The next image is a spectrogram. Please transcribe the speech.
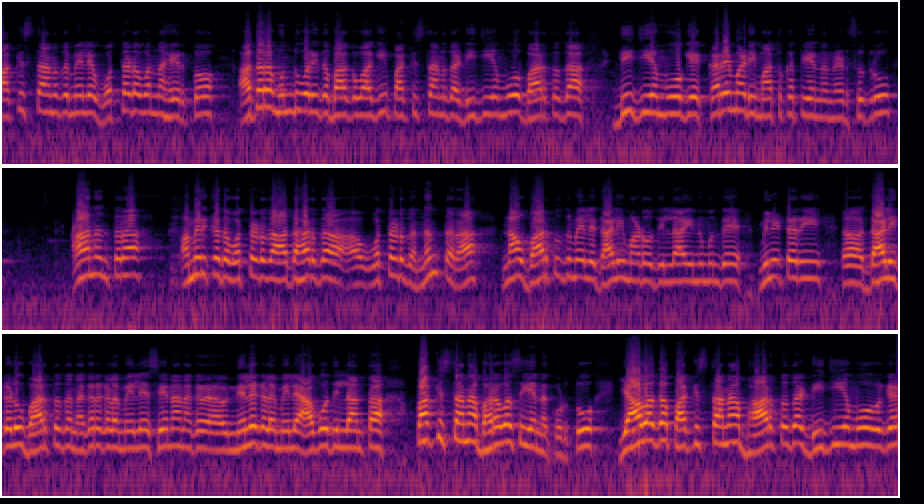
ಪಾಕಿಸ್ತಾನದ ಮೇಲೆ ಒತ್ತಡವನ್ನು ಹೇರ್ತೋ, ಅದರ ಮುಂದುವರಿದ ಭಾಗವಾಗಿ ಪಾಕಿಸ್ತಾನದ ಡಿ ಜಿ ಭಾರತದ ಡಿ ಜಿ ಕರೆ ಮಾಡಿ ಮಾತುಕತೆಯನ್ನು ನಡೆಸಿದ್ರು. ಆ ನಂತರ ಅಮೆರಿಕದ ಒತ್ತಡದ ಆಧಾರದ ಒತ್ತಡದ ನಂತರ ನಾವು ಭಾರತದ ಮೇಲೆ ದಾಳಿ ಮಾಡೋದಿಲ್ಲ. ಇನ್ನು ಮುಂದೆ ಮಿಲಿಟರಿ ದಾಳಿಗಳು ಭಾರತದ ನಗರಗಳ ಮೇಲೆ, ಸೇನಾ ನಗರ, ನೆಲೆಗಳ ಮೇಲೆ ಆಗೋದಿಲ್ಲ ಅಂತ ಪಾಕಿಸ್ತಾನ ಭರವಸೆಯನ್ನು ಕೊಡ್ತು. ಯಾವಾಗ ಪಾಕಿಸ್ತಾನ ಭಾರತದ ಡಿ ಜಿ ಎಂ ಒಗೆ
